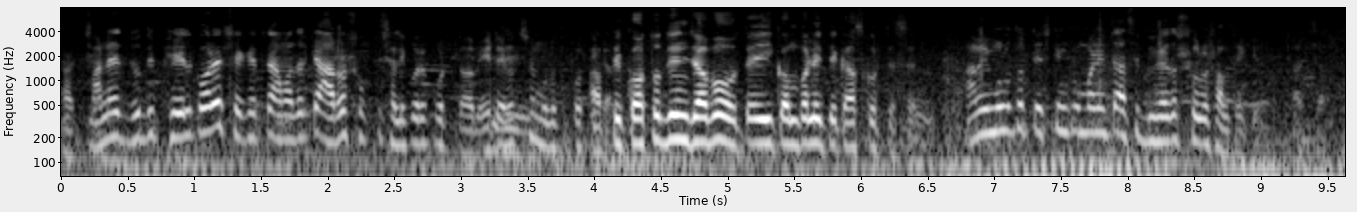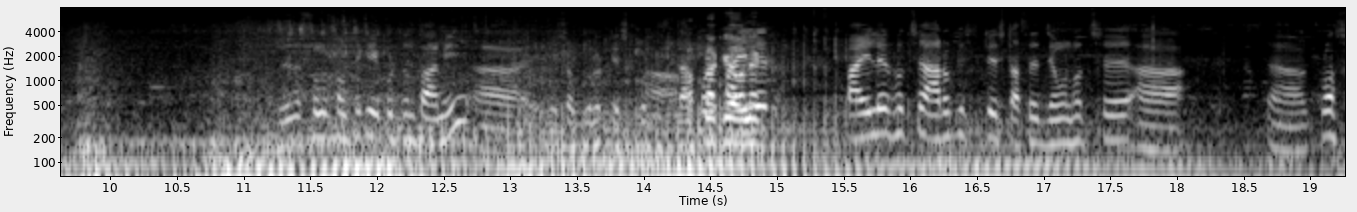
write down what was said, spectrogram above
আচ্ছা। মানে যদি ফেল করে সেক্ষেত্রে আমাদেরকে আরও শক্তিশালী করে করতে হবে। এটাই হচ্ছে মূলত আপনি কতদিন যাবত এই কোম্পানিতে কাজ করতেছেন? আমি মূলত টেস্টিং কোম্পানিতে আছি দুই হাজার ষোলো সাল থেকে। আচ্ছা। দুই হাজার ষোলো সাল থেকে এই পর্যন্ত আমি আহ, এই সবগুলো টেস্ট করছি তারপর পাইলের হচ্ছে আরও কিছু টেস্ট আছে যেমন হচ্ছে ক্রস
